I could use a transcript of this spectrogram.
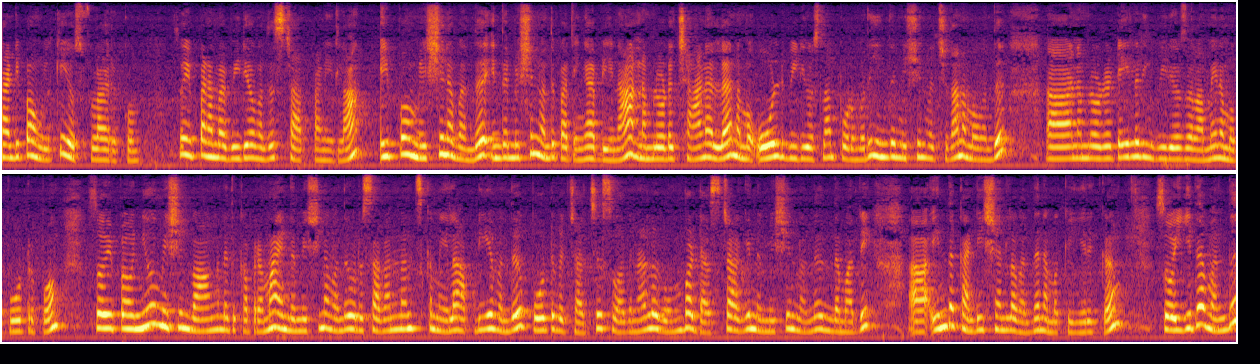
கண்டிப்பாக உங்களுக்கு யூஸ்ஃபுல்லாக இருக்கும். ஸோ இப்போ நம்ம வீடியோ வந்து ஸ்டார்ட் பண்ணிடலாம். இப்போ மிஷினை வந்து இந்த மிஷின் வந்து பார்த்திங்க அப்படின்னா நம்மளோட சேனலில் நம்ம ஓல்டு வீடியோஸ்லாம் போடும்போது இந்த மிஷின் வச்சு தான் நம்ம வந்து நம்மளோட டெய்லரிங் வீடியோஸ் எல்லாமே நம்ம போட்டிருப்போம். ஸோ இப்போ நியூ மிஷின் வாங்கினதுக்கப்புறமா இந்த மிஷினை வந்து ஒரு செவன் மந்த்ஸ்க்கு மேலே அப்படியே வந்து போட்டு வச்சாச்சு. ஸோ அதனால் ரொம்ப டஸ்டாகி இந்த மிஷின் வந்து இந்த மாதிரி இந்த கண்டிஷனில் வந்து நமக்கு இருக்குது ஸோ இதை வந்து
